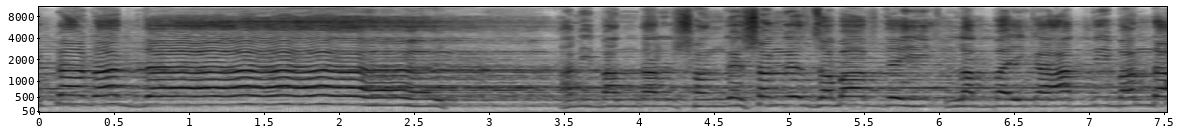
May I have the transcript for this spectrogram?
একটা ডাক দেয় আমি বান্দার সঙ্গে সঙ্গে জবাব দেই, লাব্বাইকা আব্দি বান্দা,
